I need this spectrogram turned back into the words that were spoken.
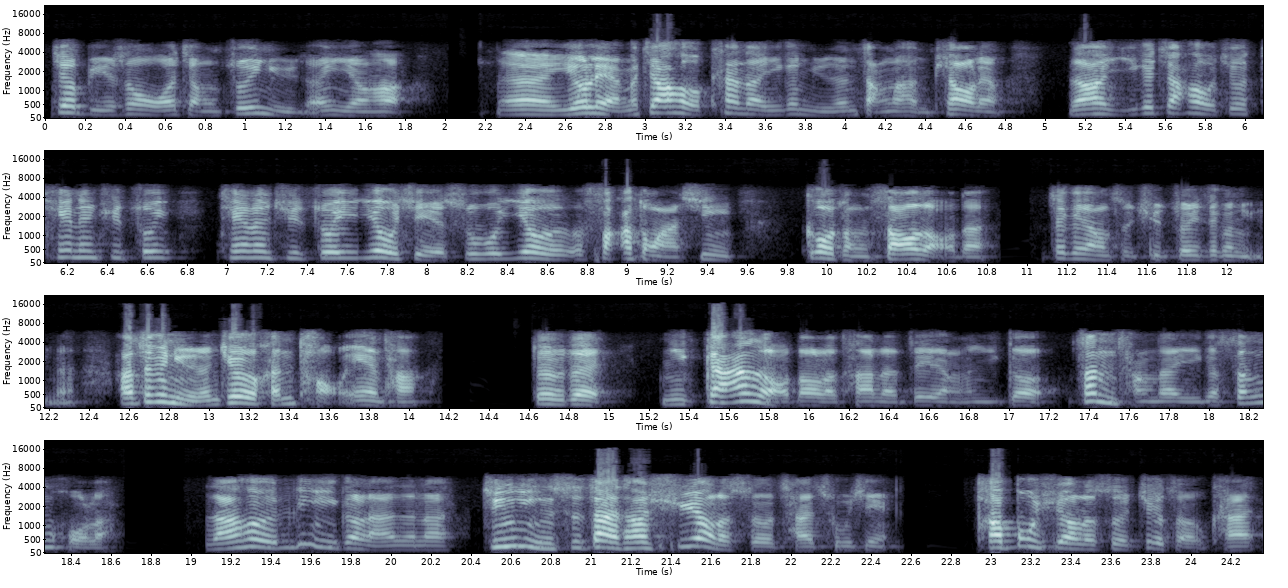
就比如说我讲追女人一样哈，呃，有两个家伙看到一个女人长得很漂亮，然后一个家伙就天天去追，天天去追，又写书又发短信，各种骚扰的这个样子去追这个女人，而这个女人就很讨厌他，对不对？你干扰到了他的这样一个正常的一个生活了，然后另一个男人呢，仅仅是在他需要的时候才出现，他不需要的时候就走开。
